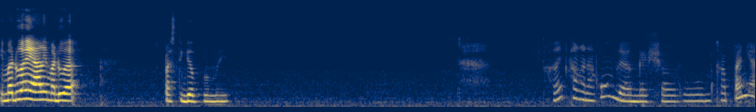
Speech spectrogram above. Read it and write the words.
52 ya 52 pas 30 menit. Kalian kangen aku nggak nggak showroom? Kapan ya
